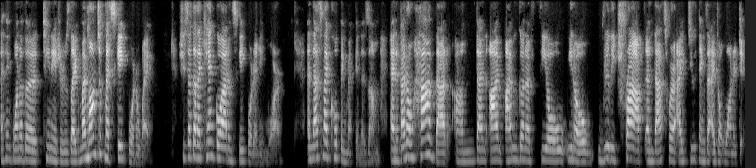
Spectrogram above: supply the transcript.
I think one of the teenagers, like my mom took my skateboard away. She said that I can't go out and skateboard anymore. And that's my coping mechanism. And if I don't have that, um, then I'm I'm gonna feel, you know, really trapped. And that's where I do things that I don't want to do.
